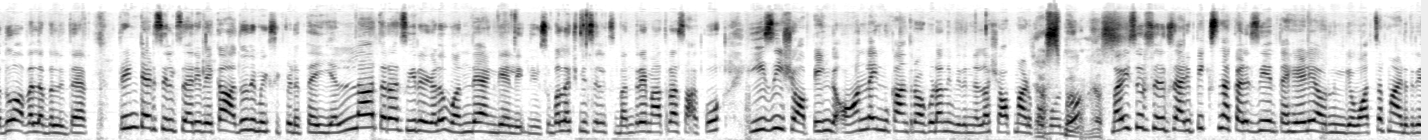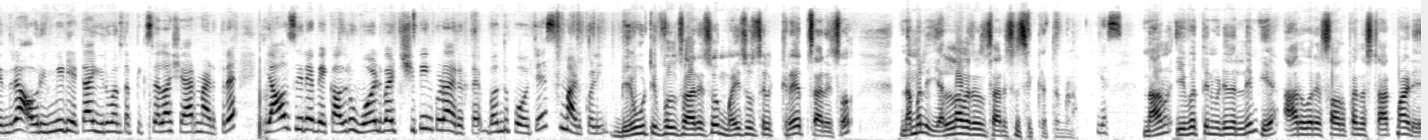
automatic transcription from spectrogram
ಅದು ಅವೈಲಬಲ್ ಇದೆ. ಪ್ರಿಂಟೆಡ್ ಸಿಲ್ಕ್ ಸ್ಯಾರಿ ಬೇಕಾ? ಅದು ನಿಮಗೆ ಸಿಕ್ಬಿಡುತ್ತೆ. ಎಲ್ಲಾ ತರ ಸೀರೆಗಳು ಒಂದೇ ಅಂಗಡಿಯಲ್ಲಿ. ನೀವು ಸುಬ್ಬಲಕ್ಷ್ಮಿ ಸಿಲ್ಕ್ಸ್ ಬಂದ್ರೆ ಮಾತ್ರ ಸಾಕು. ಈಸಿ ಶಾಪಿಂಗ್ ಆನ್ಲೈನ್ ಮುಖಾಂತರ ಕೂಡ ನೀವು ಇದನ್ನೆಲ್ಲ ಶಾಪ್ ಮಾಡ್ಕೋಬಹುದು ಮೈಸೂರು ಸಿಲ್ಕ್ ಸ್ಯಾರಿ ಪಿಕ್ಸ್ನ ಕಳಿಸಿ ಅಂತ ಹೇಳಿ ಅವ್ರು ನಿಮಗೆ ವಾಟ್ಸ್ಆಪ್ ಮಾಡಿದ್ರಿ ಅಂದ್ರೆ ಅವ್ರು ಇಮಿಡಿಯೇಟ್ ಆಗಿ ಇರುವಂತ ಪಿಕ್ಸ್ ಎಲ್ಲ ಶೇರ್ ಮಾಡ್ತಾರೆ. ಯಾವ ಸೀರೆ ಬೇಕಾದ್ರೂ ವರ್ಲ್ಡ್ ವೈಡ್ ಶಿಪ್ಪಿಂಗ್ ಕೂಡ ಇರುತ್ತೆ. ಬಂದು ಪರ್ಚೇಸ್ ಮಾಡ್ಕೊಳ್ಳಿ. Beautiful saris Mysuru silk crepe saris ನಮ್ಮಲ್ಲಿ ಎಲ್ಲ ವಿಧದ ಸಾರೀಸು ಸಿಕ್ಕತ್ತೆ ಮೇಡಮ್. ನಾನು ಇವತ್ತಿನ ವಿಡಿಯೋದಲ್ಲಿ ನಿಮಗೆ ಆರೂವರೆ ಸಾವಿರ ರೂಪಾಯಿಂದ ಸ್ಟಾರ್ಟ್ ಮಾಡಿ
